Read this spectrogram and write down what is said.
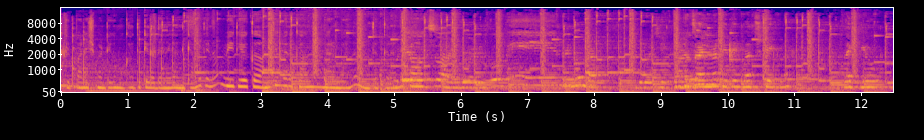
ඒ පනිශ්මටික මොකක්ද කියලා දැනගන්න කැමතිෙන වීඩියෝ එක අන්ති වරකම් නරබන්න අන්ත කරන්න Like you.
